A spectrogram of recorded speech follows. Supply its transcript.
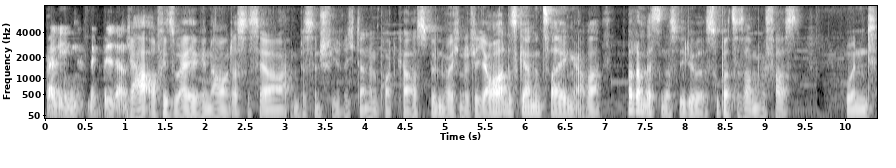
Berlin mit Bildern. Ja, auch visuell, genau. Das ist ja ein bisschen schwierig dann im Podcast. Würden wir euch natürlich auch alles gerne zeigen, aber schaut am besten das Video, ist super zusammengefasst. Und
